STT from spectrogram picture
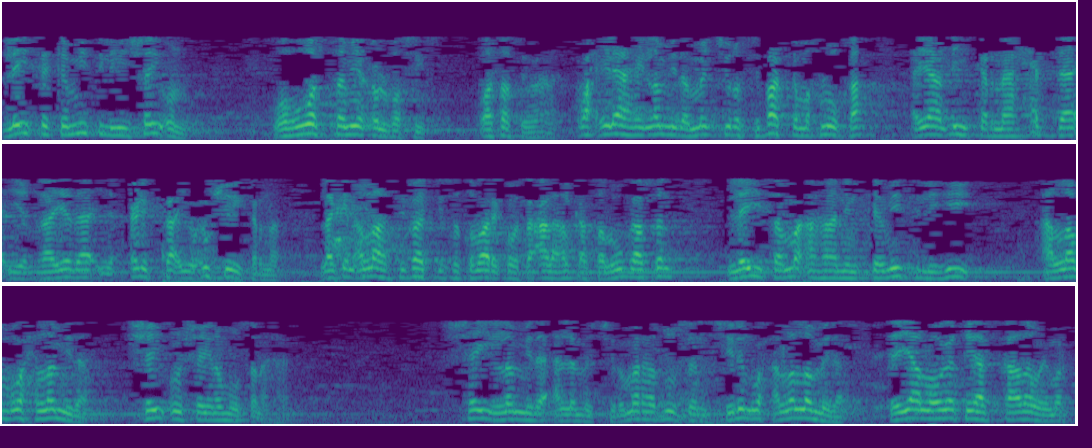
laysa ka milihi shayun wa huwa asamiicu albasiir waa saas wey maanaa wax ilaahay la mida ma jiro sifaatka makhluuqa ayaan dhihi karnaa xaddaa iyo haayadaa iyo ciribkaa iyo waxu sheegi karnaa laakiin allah sifaatkiisa tabaaraka wa tacala halkaasaa lagu gaabsan laysa ma ahaanin ka milihi alla wax la mida shay-un shayna muusan ahaanin shay la mida alla ma jiro mar hadduusan jirin wax alla la mida dee yaa looga qiyaas qaadan way marka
